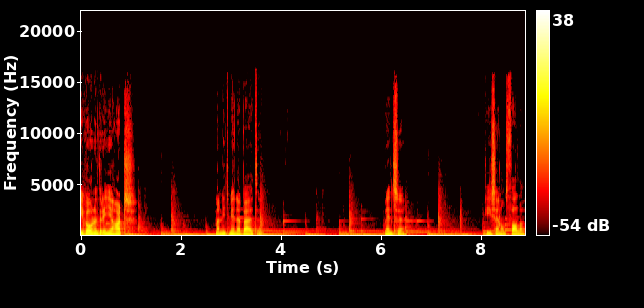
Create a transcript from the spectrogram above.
Wie wonen er in je hart, maar niet meer naar buiten? Mensen die je zijn ontvallen?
